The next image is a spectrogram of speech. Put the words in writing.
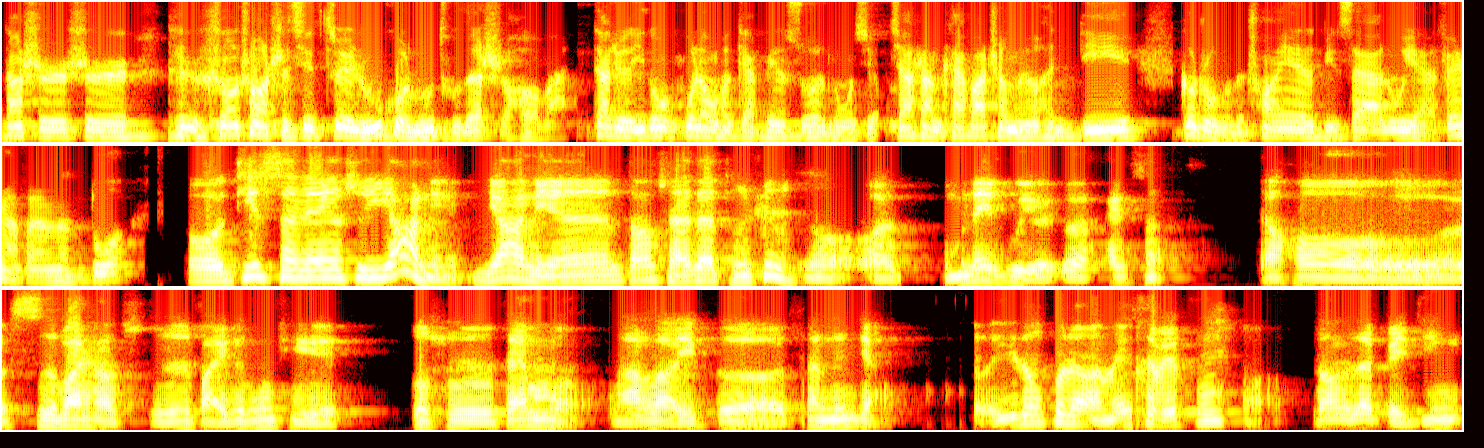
当时是双创时期最如火如荼的时候嘛。大家觉得移动互联网会改变所有的东西，加上开发成本又很低，各种的创业的比赛啊、路演非常非常的多。我第一次参加应该是一二年，一二年当时还在腾讯的时候，呃，我们内部有一个黑客。然后四十八小时把一个东西做出 demo，拿了一个三等奖。移动互联网那个特别疯狂，当时在北京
